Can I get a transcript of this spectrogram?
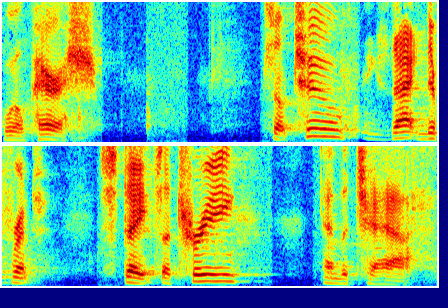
will perish. So, two exact different states a tree and the chaff.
